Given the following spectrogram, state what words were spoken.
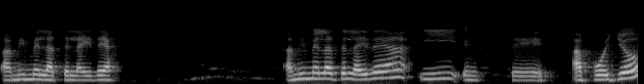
a mí me late la idea. A mí me late la idea y este, apoyó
